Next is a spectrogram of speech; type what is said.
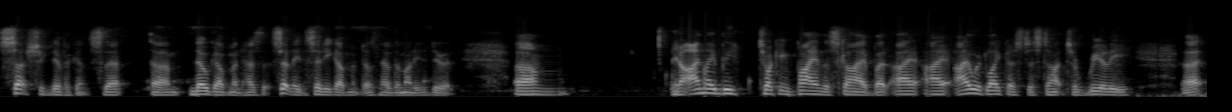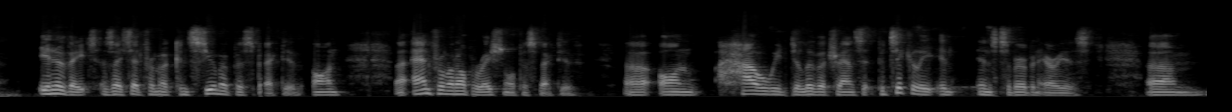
such significance that um, no government has, the, certainly the city government doesn't have the money to do it. Um, you know, I might be talking pie in the sky, but I, I, I would like us to start to really uh, innovate, as I said, from a consumer perspective on, uh, and from an operational perspective uh, on how we deliver transit, particularly in, in suburban areas. Um,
